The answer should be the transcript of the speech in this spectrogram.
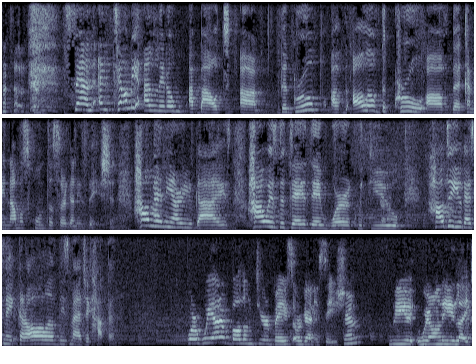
And tell me a little about um, the group of all of the crew of the Caminamos Juntos organization. How many are you guys? How is the day to day work with you? How do you guys make all of this magic happen? Well, we are a volunteer based organization. We, we only like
